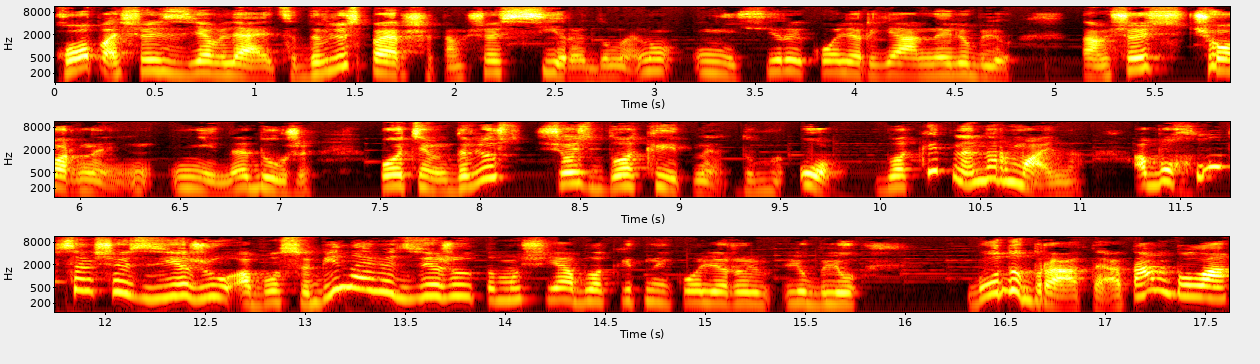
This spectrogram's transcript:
Хопа, щось з'являється. Дивлюсь перше, там щось сіре. Думаю, ну ні, сірий колір я не люблю. Там щось чорне, ні, не дуже. Потім дивлюсь, щось блакитне. Думаю, о, блакитне нормально. Або хлопцям щось зв'яжу, або собі навіть зв'яжу, тому що я блакитний колір люблю. Буду брати. А там була,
